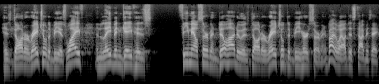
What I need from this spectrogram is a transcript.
his daughter Rachel to be his wife, and Laban gave his female servant Bilhah to his daughter Rachel to be her servant. And by the way, I'll just stop and say,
